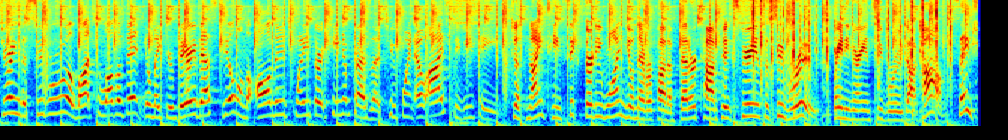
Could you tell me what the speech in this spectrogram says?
During the Subaru A Lot to Love event, you'll make your very best deal on the all-new 2013 Impreza 2.0i CVT. Just 19631 you'll never find a better time to experience the Subaru. RandyMarionSubaru.com. Save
